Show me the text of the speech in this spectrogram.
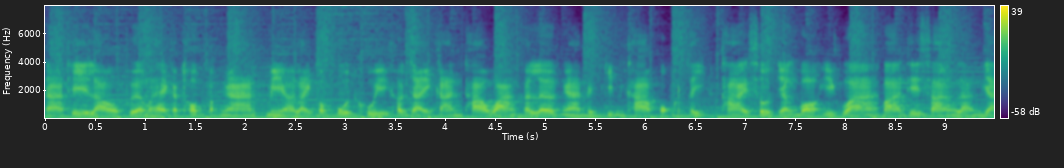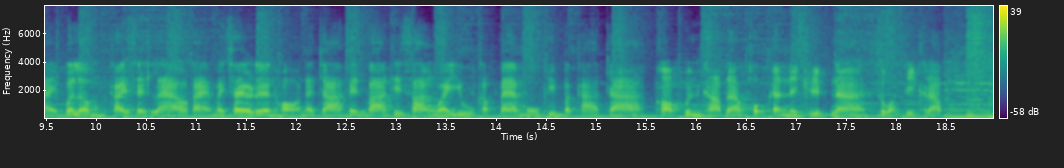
หน้าที่เราเพื่อไม่ให้กระทบกับงาน มีอะไรก็พูดคุยเข้าใจกัน ถ้าว่างก็เลิกงานไปกินข้าวปกติ ท้ายสุดยังบอกอีกว่าบ้านที่สร้างหลังใหญ่เบิ่มใกล้เสร็จแล้ว แต่ไม่ใช่เรือนหอนะจ๊ะ เป็นบ้านที่สร้างไว้อยู่กับแม่หมูพิมพ์ปากกาจ้า ขอบคุณครับแล้วพบกันในคลิปหน้าสวัสดีครับ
